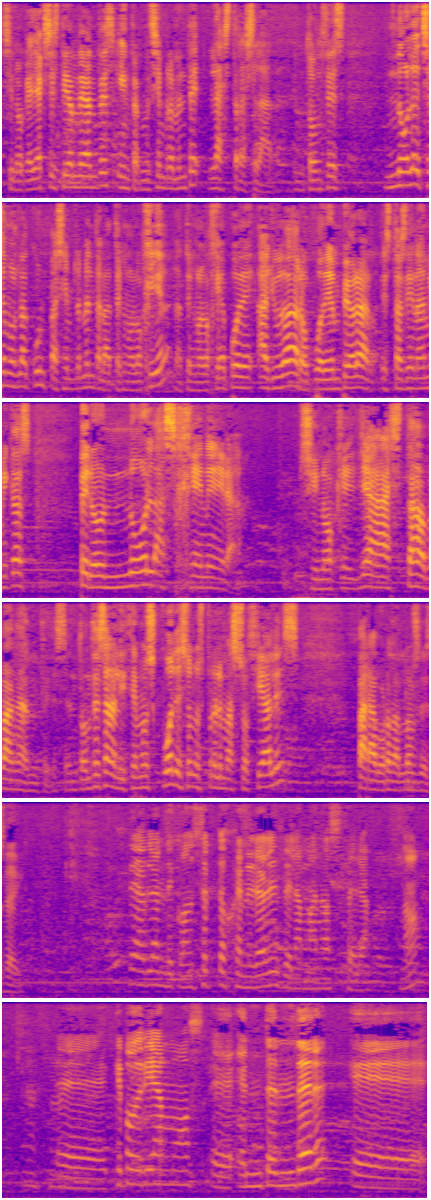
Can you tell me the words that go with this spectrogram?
sino que ya existían de antes e Internet simplemente las traslada. Entonces, no le echemos la culpa simplemente a la tecnología. La tecnología puede ayudar o puede empeorar estas dinámicas, pero no las genera, sino que ya estaban antes. Entonces, analicemos cuáles son los problemas sociales para abordarlos desde ahí. Te hablan de conceptos generales de la manosfera, ¿no? Eh, ¿Qué podríamos eh, entender eh,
